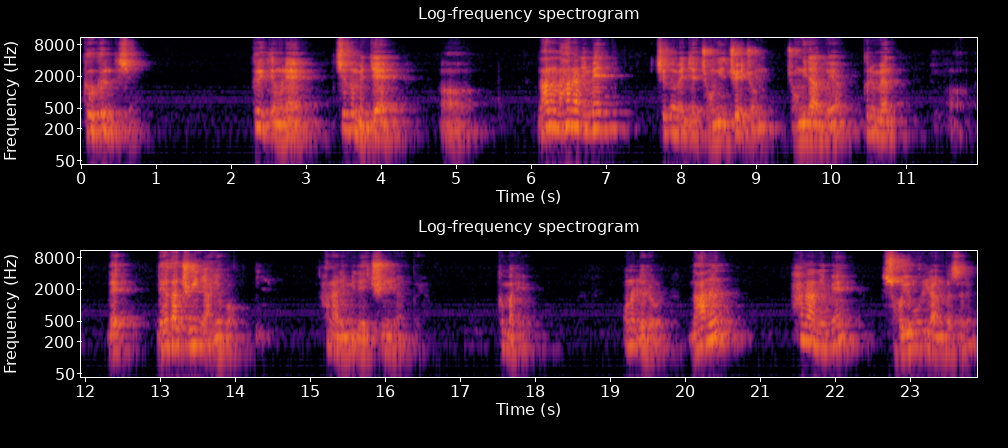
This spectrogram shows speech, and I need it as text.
그 그런 뜻이에요. 그렇기 때문에 지금 이제 어, 나는 하나님의 지금 이제 종이 주의 종 종이라는 거예요. 그러면 어, 내 내가 주인이 아니고 하나님이 내 주인이라는 거예요. 그 말이에요. 오늘 여러분 나는 하나님의 소유물이라는 것을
